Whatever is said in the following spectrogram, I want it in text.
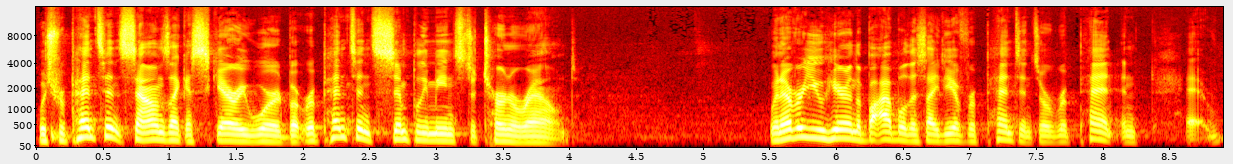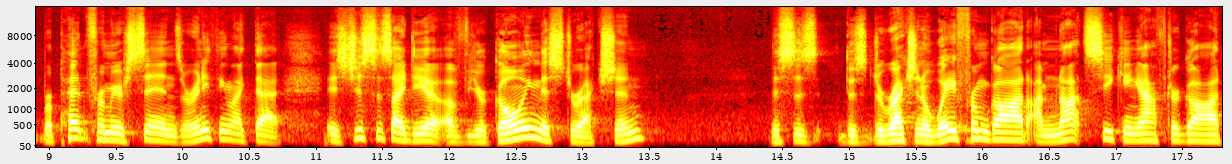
which repentance sounds like a scary word, but repentance simply means to turn around. Whenever you hear in the Bible this idea of repentance or repent and Eh, repent from your sins or anything like that. It's just this idea of you're going this direction. This is this direction away from God. I'm not seeking after God.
